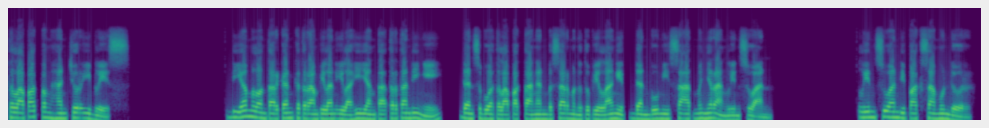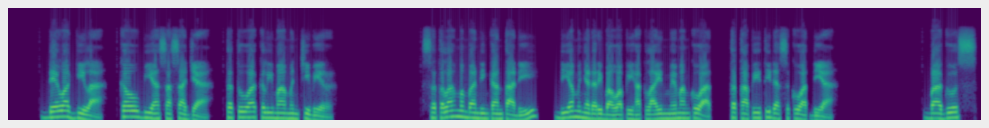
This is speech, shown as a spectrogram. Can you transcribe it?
Telapak penghancur iblis. Dia melontarkan keterampilan ilahi yang tak tertandingi, dan sebuah telapak tangan besar menutupi langit dan bumi saat menyerang Lin Xuan. Lin Xuan dipaksa mundur. Dewa gila, kau biasa saja. Tetua kelima mencibir. Setelah membandingkan tadi, dia menyadari bahwa pihak lain memang kuat, tetapi tidak sekuat dia. Bagus,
